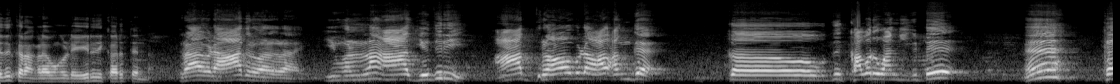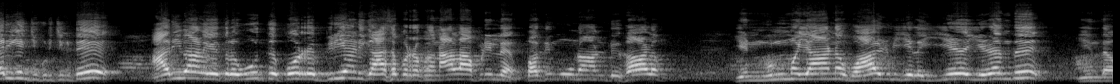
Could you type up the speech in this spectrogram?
எதிர்க்கிறாங்களே உங்களுடைய இறுதி கருத்து என்ன? திராவிட ஆதரவாளர்களா? இவன்லாம் ஆ எதிரி ஆ திராவிட ஆ- அங்க க இது கவர் வாங்கிக்கிட்டு கறிகஞ்சி குடிச்சிக்கிட்டு அறிவாலயத்தில் ஊற்று போடுற பிரியாணிக்கு ஆசைப்படுறப்ப நான்லாம் அப்படி இல்லை. பதிமூணாண்டு காலம் என் உண்மையான வாழ்வியலை இழ இழந்து இந்த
